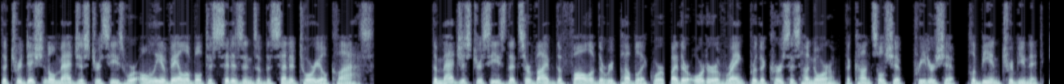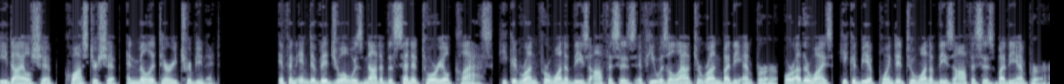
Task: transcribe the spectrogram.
The traditional magistracies were only available to citizens of the senatorial class. The magistracies that survived the fall of the Republic were by their order of rank per the cursus honorum the consulship, praetorship, plebeian tribunate, aedileship, quaestorship, and military tribunate. If an individual was not of the senatorial class, he could run for one of these offices if he was allowed to run by the emperor, or otherwise, he could be appointed to one of these offices by the emperor.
